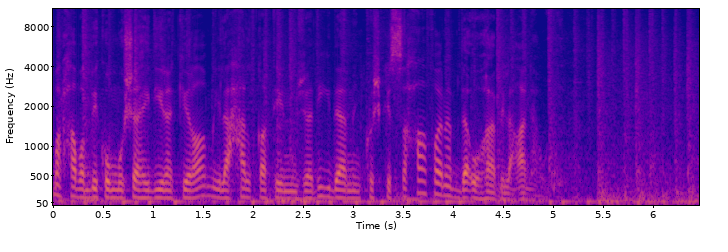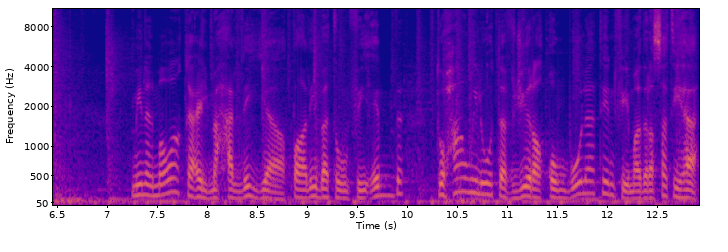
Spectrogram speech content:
مرحبا بكم مشاهدينا الكرام إلى حلقة جديدة من كشك الصحافة نبدأها بالعناوين. من المواقع المحلية طالبة في إب تحاول تفجير قنبلة في مدرستها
